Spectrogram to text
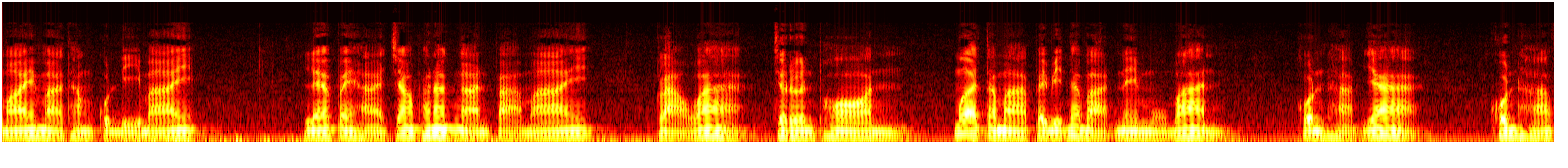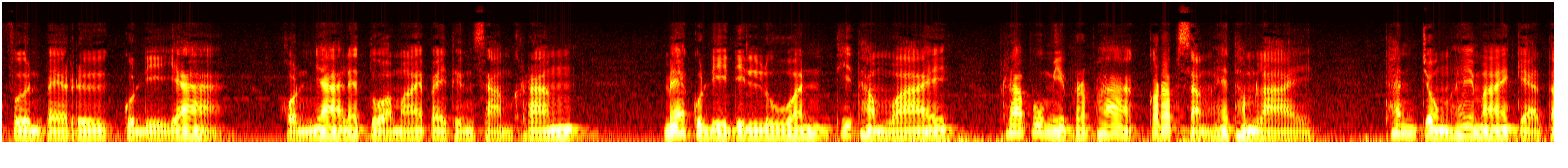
ไม้มาทำกุดดีไม้ แล้วไปหาเจ้าพนักงานป่าไม้ กล่าวว่าเจริญพร เมื่ออาตมาไปบิณฑบาตในหมู่บ้าน คนหาบหญ้า คนหาฟืนไปรื้อกุดีหญ้า ขนหญ้าและตัวไม้ไปถึงสามครั้ง แม้กุดีดินล้วนที่ทำไว้ พระผู้มีพระภาคก็รับสั่งให้ทำลาย ท่านจงให้ไม้แก่อาต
